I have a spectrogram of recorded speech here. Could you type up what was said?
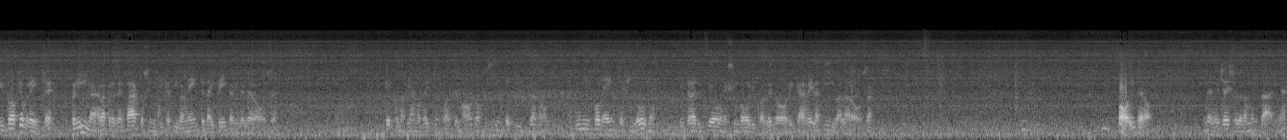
il proprio gregge, prima rappresentato significativamente dai petali delle rose, che come abbiamo detto in qualche modo sintetizzano un imponente filone di tradizione simbolico-allegorica relativa alla rosa. Poi però, nel recesso della montagna,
